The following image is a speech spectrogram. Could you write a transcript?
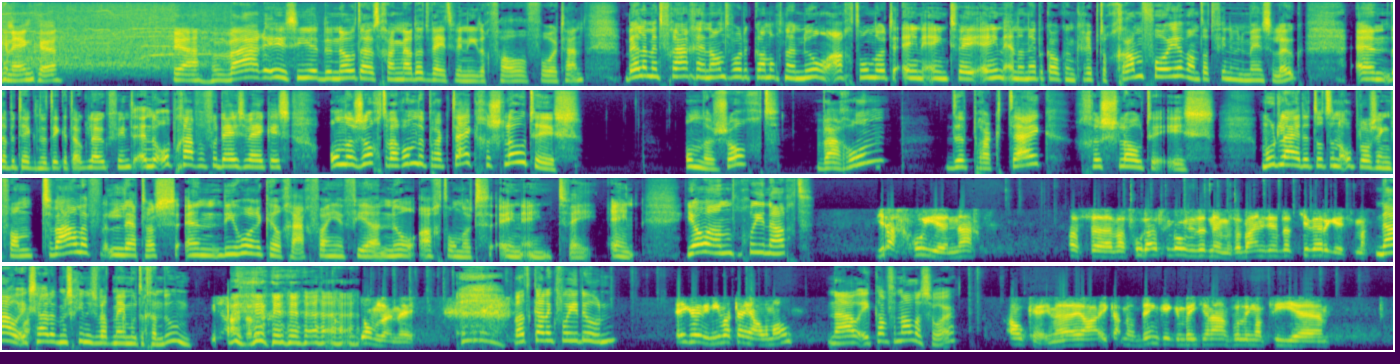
Henk en. Ja, waar is hier de nooduitgang? Nou, dat weten we in ieder geval voortaan. Bellen met vragen en antwoorden kan nog naar 0800-1121. En dan heb ik ook een cryptogram voor je, want dat vinden de mensen leuk. En dat betekent dat ik het ook leuk vind. En de opgave voor deze week is... onderzocht waarom de praktijk gesloten is. Onderzocht waarom de praktijk gesloten is. Moet leiden tot een oplossing van 12 letters. En die hoor ik heel graag van je via 0800-1121. Johan, goeienacht. Ja, goeienacht. Was, eh, was goed uitgekozen dat nummer. Ik zou bijna zeggen dat het je werk is. Maar Nou, ik zou er misschien eens wat mee moeten gaan doen. ja, dat dom zijn, nee. Wat kan ik voor je doen? Ik weet het niet, wat kan je allemaal? Nou, ik kan van alles hoor. Oké, nou ja, ik had nog denk ik een beetje een aanvulling op die, eh,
